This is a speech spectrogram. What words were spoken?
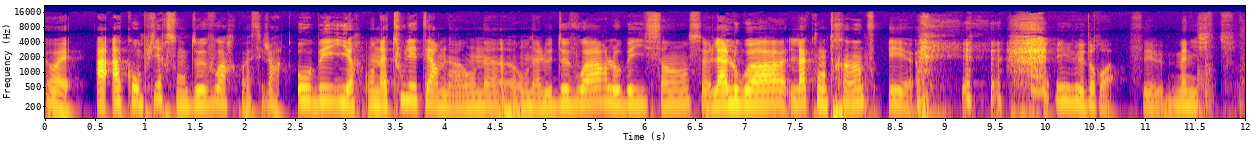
Ouais, à accomplir son devoir quoi. C'est genre obéir. On a tous les termes là. On a, on a le devoir, l'obéissance, la loi, la contrainte et, euh, et le droit. C'est magnifique.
